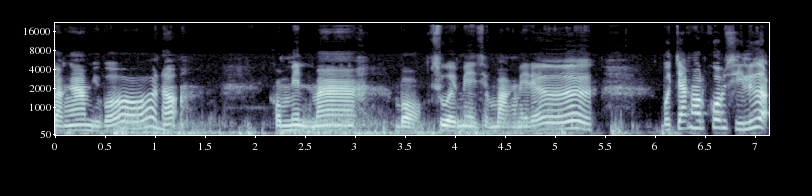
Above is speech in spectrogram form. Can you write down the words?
ว่างามอยู่บ่เนาะคอมเมนต์มาบอกช่วยแม่สมบังในเด้อบจักฮอดควมสีเลือก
